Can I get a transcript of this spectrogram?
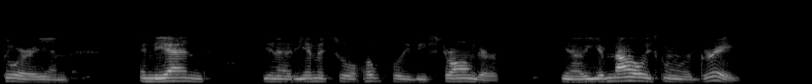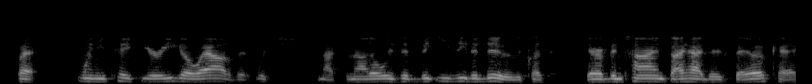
story. And in the end, you know, the image will hopefully be stronger. You know, you're not always going to agree, but when you take your ego out of it, which not not always easy to do because there have been times I had to say, okay,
